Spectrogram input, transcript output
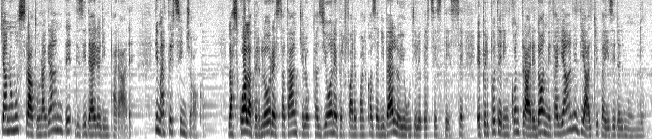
che hanno mostrato un grande desiderio di imparare, di mettersi in gioco. La scuola per loro è stata anche l'occasione per fare qualcosa di bello e utile per se stesse e per poter incontrare donne italiane di altri paesi del mondo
